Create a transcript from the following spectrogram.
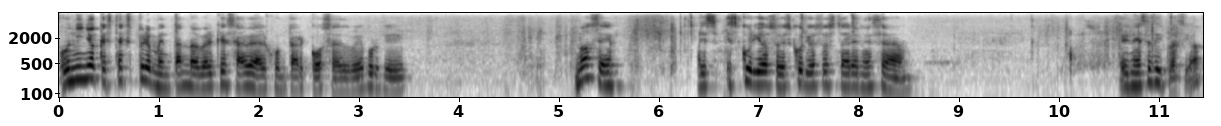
un niño que está experimentando a ver qué sabe al juntar cosas, ve, porque no sé, es, es curioso, es curioso estar en esa en esa situación,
